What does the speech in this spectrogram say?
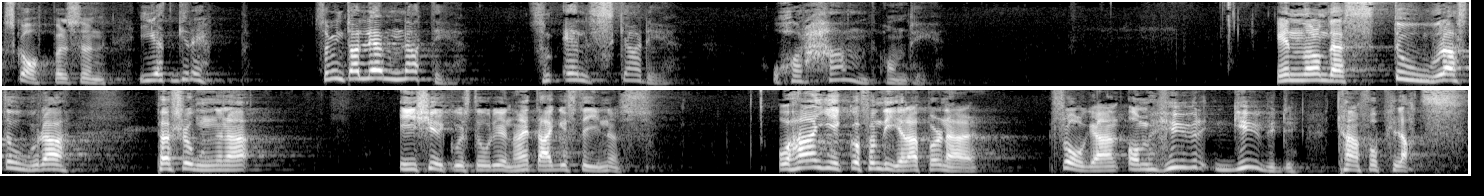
skapelsen i ett grepp, som inte har lämnat det, som älskar det och har hand om det. En av de där stora, stora personerna i kyrkohistorien, han hette Augustinus. Och han gick och funderade på den här frågan om hur Gud kan få plats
